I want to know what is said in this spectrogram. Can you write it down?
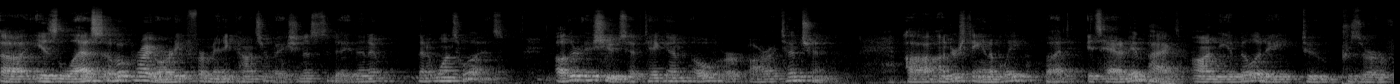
uh, is less of a priority for many conservationists today than it, than it once was. Other issues have taken over our attention, uh, understandably, but it's had an impact on the ability to preserve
